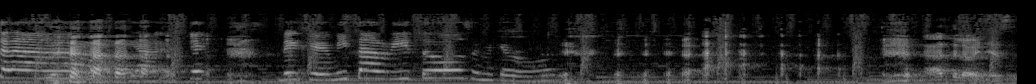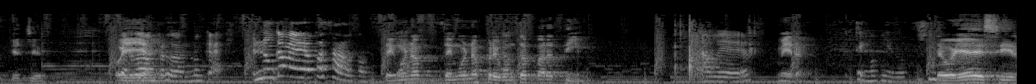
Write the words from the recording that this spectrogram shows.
¡Tarán! Ya, es que dejé mi tarrito, se me quedó. Ah, te la bañaste, qué chido. Oye, perdón, ya, perdón, nunca, nunca me había pasado. tengo Ya. una, tengo una pregunta para ti. A ver, Mira, tengo miedo. te voy a decir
